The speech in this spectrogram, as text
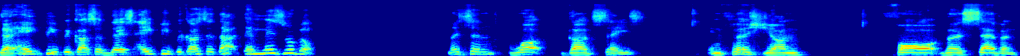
that hate people because of this, hate people because of that, they're miserable. Listen what God says in First John 4, verse 7.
